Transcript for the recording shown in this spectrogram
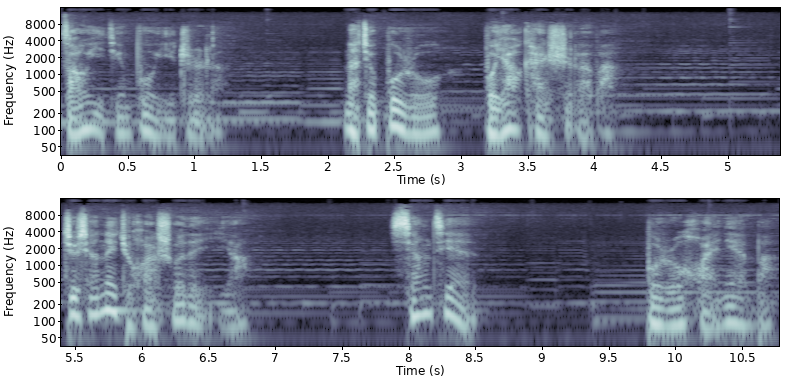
早已经不一致了，那就不如不要开始了吧。就像那句话说的一样，相见不如怀念吧。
